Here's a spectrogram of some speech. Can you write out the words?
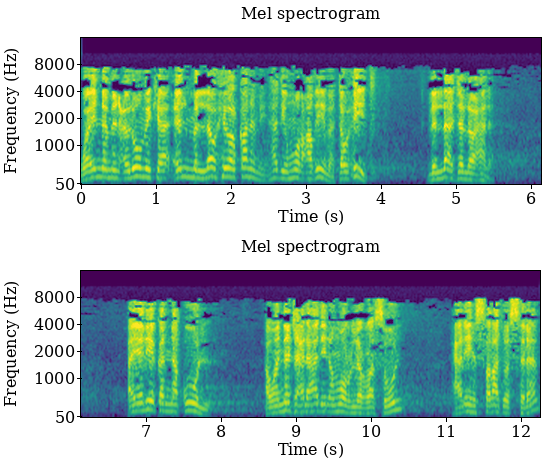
وإن من علومك علم اللوح والقلم. هذه أمور عظيمة. توحيد لله جل وعلا. أيليق أن نقول أو أن نجعل هذه الأمور للرسول عليه الصلاة والسلام.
